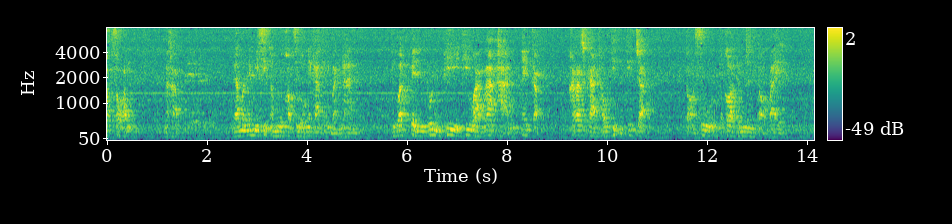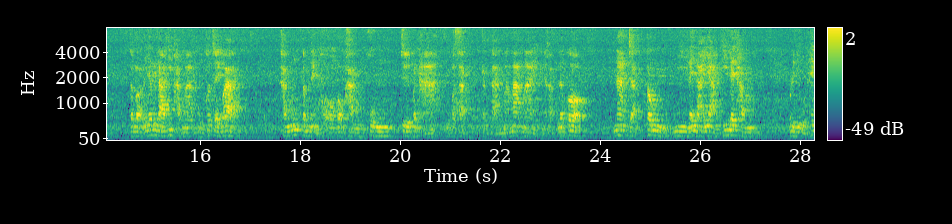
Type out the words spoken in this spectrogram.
ซับซ้อนนะครับ แล้วมันไม่มีสิ่งอำนวยความสะดวกในการปฏิบัติงาน ถือว่าเป็นรุ่นพี่ที่วางรากฐานให้กับข้าราชการท้องถิ่นที่จะต่อสู้แล้วก็ดำเนินต่อไป ตลอดระยะเวลาที่ผ่านมาผมเข้าใจว่า ทั้งตำแหน่งของกองคังคงเจอปัญหาอุปสรรคต่างๆ มามากมายนะครับ แล้วก็น่าจะต้องมีหลาย ๆ อย่างที่ได้ทำ ประโยชน์ให้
